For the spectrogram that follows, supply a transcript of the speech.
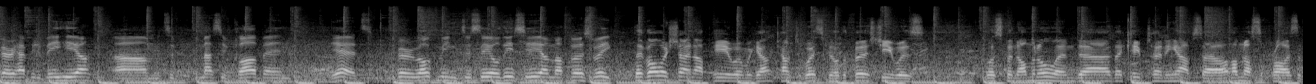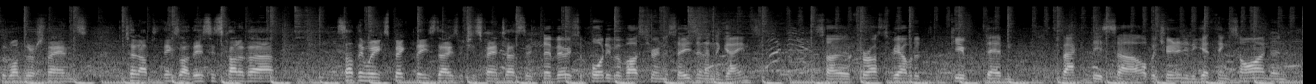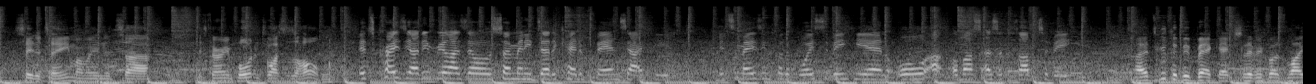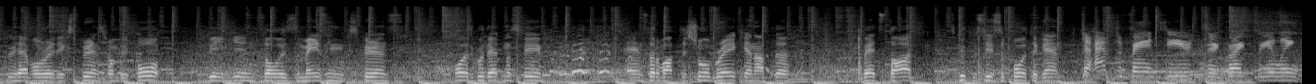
very happy to be here. Um, it's a massive club and yeah, it's very welcoming to see all this here on my first week. They've always shown up here when we come to Westfield. The first year was was phenomenal and uh, they keep turning up. So I'm not surprised that the Wanderers fans turn up to things like this. It's kind of uh, something we expect these days, which is fantastic. They're very supportive of us during the season and the games. So for us to be able to give them back this uh, opportunity to get things signed and see the team, I mean, it's uh, it's very important to us as a whole. It's crazy. I didn't realise there were so many dedicated fans out here. It's amazing for the boys to be here and all of us as a club to be here. Uh, it's good to be back actually because like we have already experienced from before being here it's always amazing experience always good atmosphere and sort of after short break and after bad start it's good to see support again to have the fans here it's a great feeling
